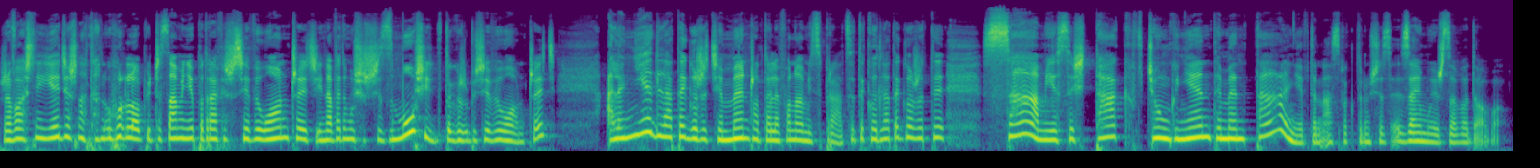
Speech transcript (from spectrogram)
że właśnie jedziesz na ten urlop i czasami nie potrafisz się wyłączyć i nawet musisz się zmusić do tego, żeby się wyłączyć, ale nie dlatego, że cię męczą telefonami z pracy, tylko dlatego, że ty sam jesteś tak wciągnięty mentalnie w ten aspekt, którym się zajmujesz zawodowo.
